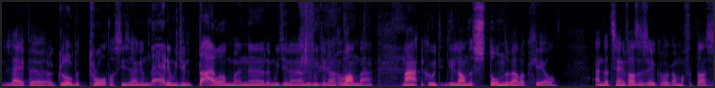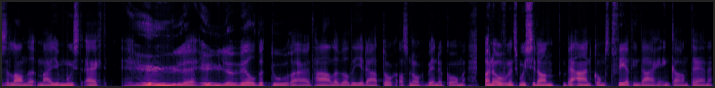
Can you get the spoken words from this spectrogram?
lijpe globetrotters die zeggen... Nee, dan moet je naar Thailand, man. Eh, dan, moet je naar, dan moet je naar Rwanda. Maar goed, die landen stonden wel op geel. En dat zijn vast en zeker ook allemaal fantastische landen. Maar je moest echt hele, hele wilde toeren uithalen. Wilde je daar toch alsnog binnenkomen. En overigens moest je dan bij aankomst 14 dagen in quarantaine.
